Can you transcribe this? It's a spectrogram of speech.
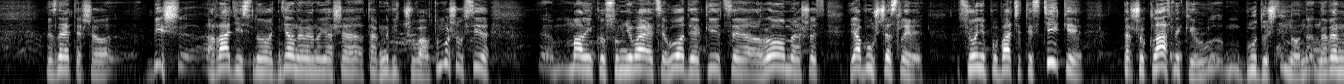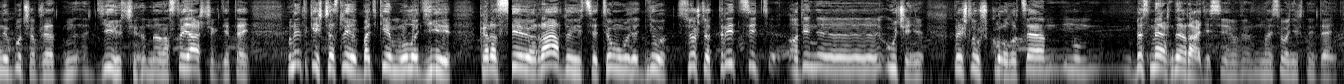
ви знаєте, що більш радісного дня, напевно, я ще так не відчував. Тому що всі е, маленько сумніваються, от які це роми, щось. Я був щасливий. Сьогодні побачити стільки першокласників, будуть, ну, напевно, не будуть, а вже діючих, настоящих дітей. Вони такі щасливі, батьки молоді, красиві, радуються цьому дню. Все, що 31 е, учень прийшло в школу. Це ну, безмежна радість на сьогоднішній день.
